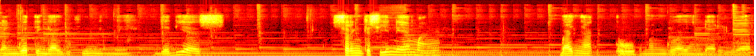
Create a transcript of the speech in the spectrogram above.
dan gue tinggal di sini. Jadi ya sering ke sini emang banyak teman gue yang dari luar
